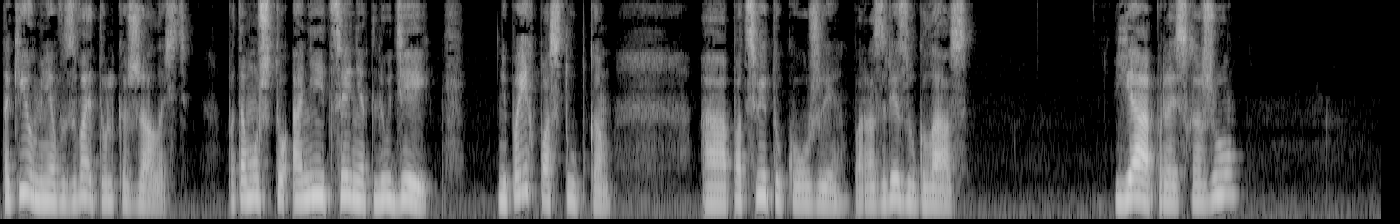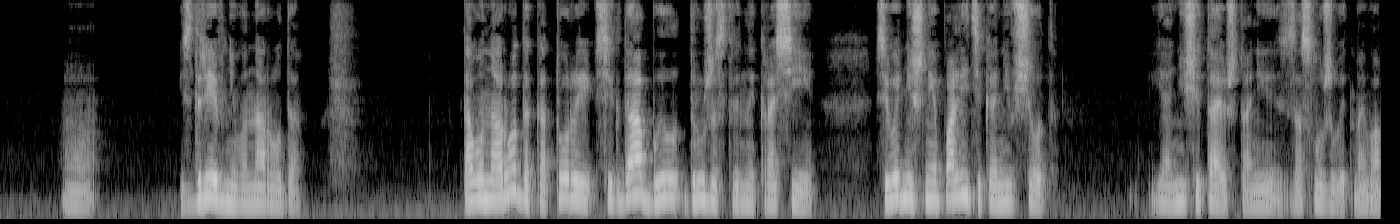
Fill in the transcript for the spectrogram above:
Такие у меня вызывают только жалость. Потому что они ценят людей не по их поступкам, а по цвету кожи, по разрезу глаз. Я происхожу э, из древнего народа того народа, который всегда был дружественный к России. Сегодняшняя политика не в счет. Я не считаю, что они заслуживают моего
